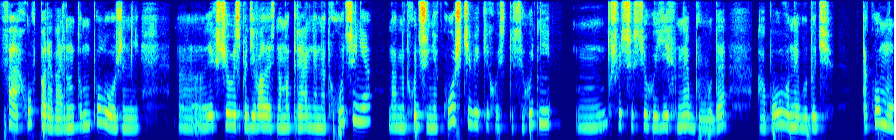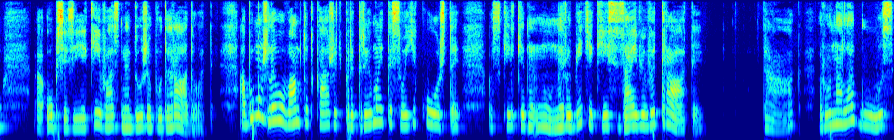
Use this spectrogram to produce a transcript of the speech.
феху в перевернутому положенні. Е, Якщо ви сподівались на матеріальне надходження, на надходження коштів якихось, то сьогодні, швидше всього, їх не буде, або вони будуть в такому е, обсязі, який вас не дуже буде радувати. Або, можливо, вам тут кажуть, притримайте свої кошти, оскільки ну, не робіть якісь зайві витрати. Так, руна Лагус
